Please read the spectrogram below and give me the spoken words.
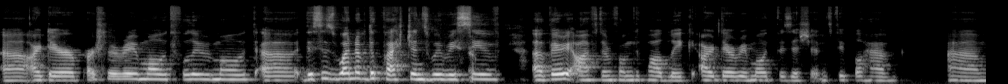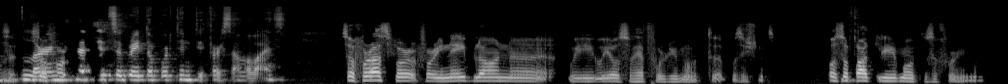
Uh, are there partially remote, fully remote? Uh, this is one of the questions we receive uh, very often from the public. Are there remote positions? People have um, so, learned so for, that it's a great opportunity for some of us. So for us, for for Enablon, uh, we we also have full remote uh, positions. Also partly remote, also full remote.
